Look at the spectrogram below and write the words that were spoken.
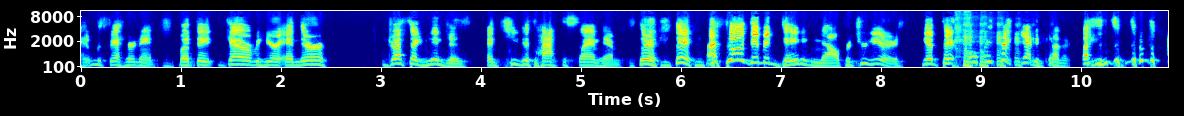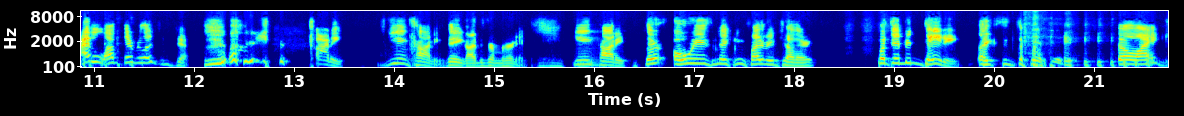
I almost forget her name, but they get over here and they're dressed like ninjas, and she just has to slam him. They're they I feel like they've been dating now for two years, yet they always at each other. I love their relationship. Connie. Guy and Connie. There you go. I just remember her name. Guy and Hmm. Connie. They're always making fun of each other, but they've been dating like since the first. So like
